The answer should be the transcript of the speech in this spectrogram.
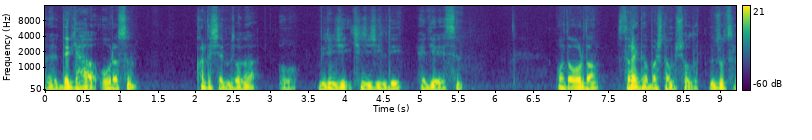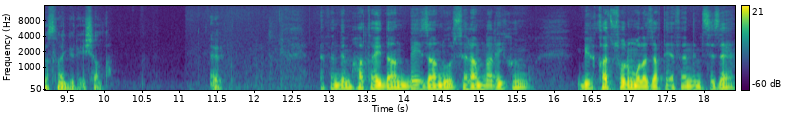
e, dergaha uğrasın. Kardeşlerimiz ona o birinci, ikinci cildi hediye etsin. O da oradan sırayla başlamış olur. Nüzul sırasına göre inşallah. Evet. Efendim Hatay'dan Beyza Nur selamun aleyküm. Birkaç sorum olacaktı efendim size.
